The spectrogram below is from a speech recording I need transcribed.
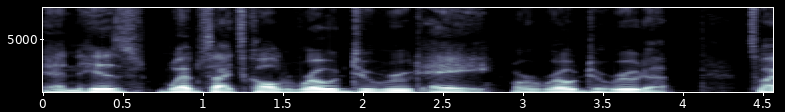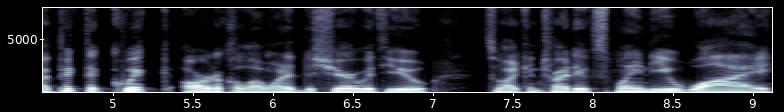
And his website's called Road to Route A or Road to Roota. So I picked a quick article I wanted to share with you so I can try to explain to you why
